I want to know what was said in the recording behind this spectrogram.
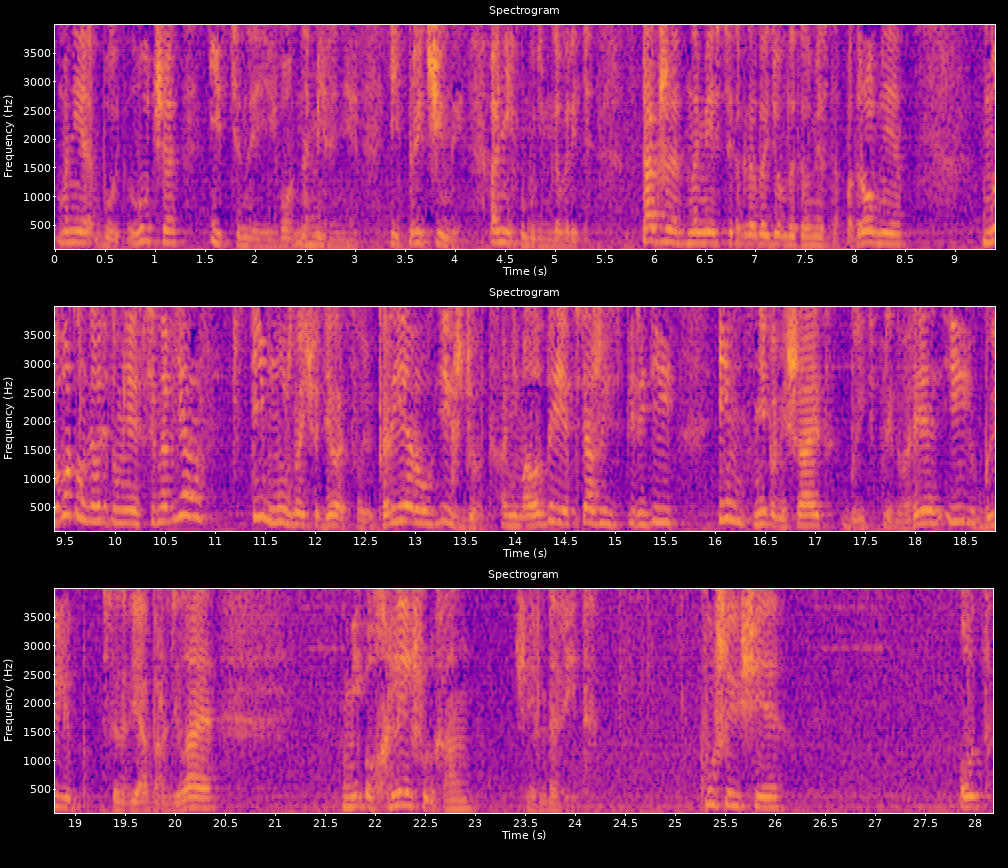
мне будет лучше истинные его намерения и причины. О них мы будем говорить также на месте, когда дойдем до этого места подробнее. Но вот он говорит, у меня есть сыновья, им нужно еще делать свою карьеру, их ждет. Они молодые, вся жизнь впереди, им не помешает быть при дворе. И были сыновья Барзилая, Миохлей Шурхан Шель Давид, кушающие от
